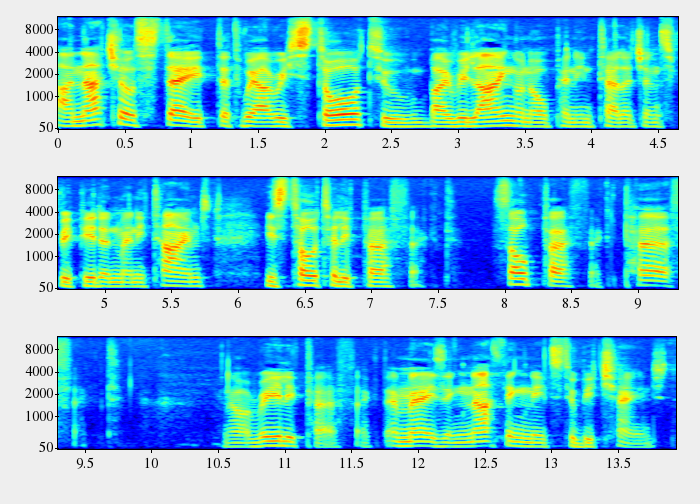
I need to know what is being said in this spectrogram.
our natural state that we are restored to by relying on open intelligence repeated many times is totally perfect. So perfect, perfect. You know, really perfect, amazing. Nothing needs to be changed.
